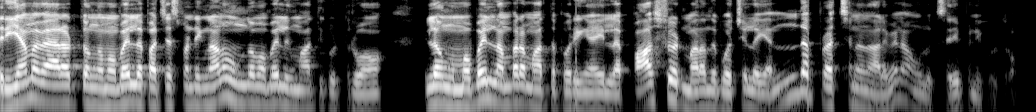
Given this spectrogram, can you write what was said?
தெரியாமல் வேற ஒருத்தவங்க மொபைலில் பர்ச்சேஸ் பண்ணிங்கனாலும் உங்கள் மொபைலுக்கு மாற்றி கொடுத்துருவோம். இல்லை உங்கள் மொபைல் நம்பரை மாற்ற போறீங்க. இல்லை பாஸ்வேர்ட் மறந்து போச்சு. இல்லை எந்த பிரச்சனைனாலுமே நான் உங்களுக்கு சரி பண்ணி கொடுத்துருவோம்.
